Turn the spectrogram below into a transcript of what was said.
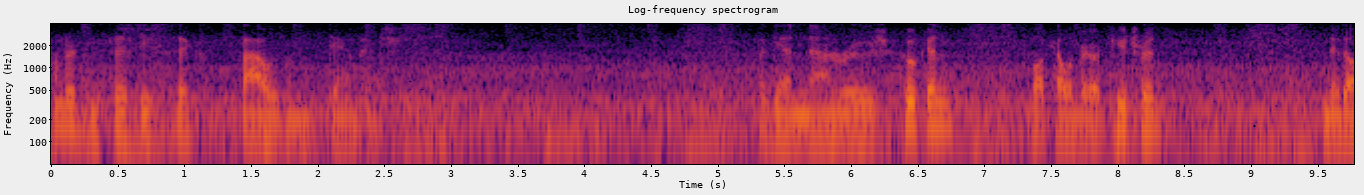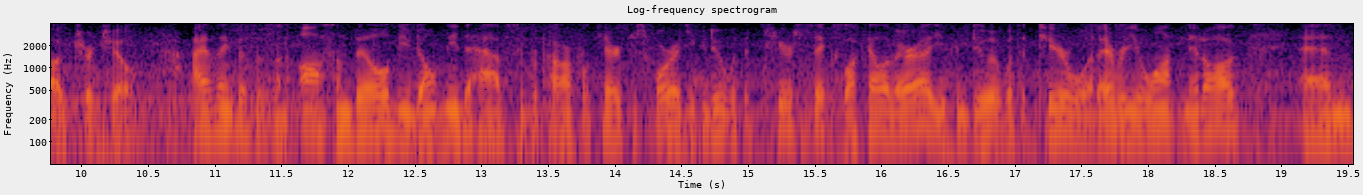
Hundred and fifty-six thousand damage. Again, Nain Rouge, Hukin, La Calavera Putrid, Nidhogg Churchill. I think this is an awesome build. You don't need to have super powerful characters for it. You can do it with a tier 6 La Calavera. You can do it with a tier whatever you want Nidhogg. And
